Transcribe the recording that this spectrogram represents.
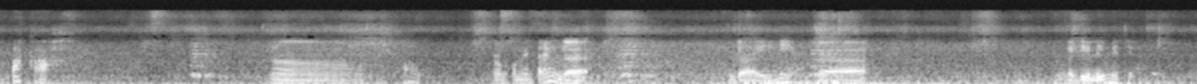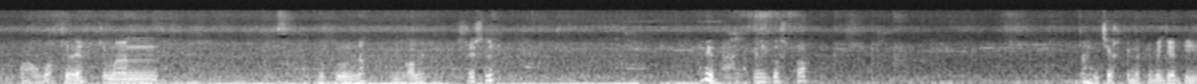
Apakah uh, oh kolom komentarnya nggak nggak ini ya nggak nggak di limit ya? Wow gokil ya cuman 26 yang komen. Serius nih? Tapi banyak ini gue scroll anjir tiba-tiba jadi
